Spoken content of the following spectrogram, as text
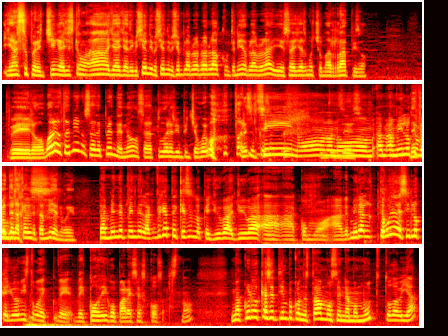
ya es súper en chinga, y es como, ah, ya, ya, división, división, división, bla, bla, bla, bla, contenido, bla, bla, bla, y esa ya es mucho más rápido. Pero bueno, también, o sea, depende, ¿no? O sea, tú eres bien pinche huevo para esas cosas. Sí, no, no, no. A, a mí lo que me Depende de la gente es- también, güey. También depende de la. Fíjate que eso es lo que yo iba, yo iba a, a como a. Mira, te voy a decir lo que yo he visto de, de- de código para esas cosas, ¿no? Me acuerdo que hace tiempo cuando estábamos en Amamut todavía,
